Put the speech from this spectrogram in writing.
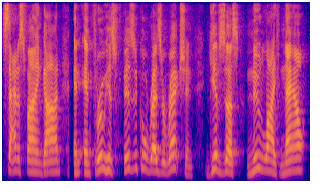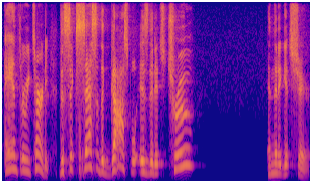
satisfying God, and, and through his physical resurrection gives us new life now and through eternity. The success of the gospel is that it's true and that it gets shared.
